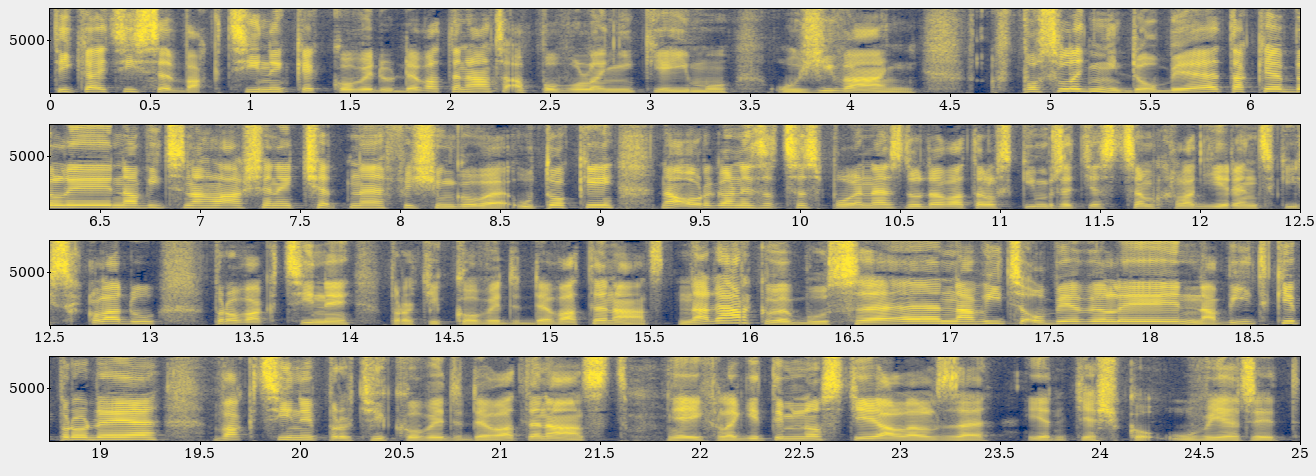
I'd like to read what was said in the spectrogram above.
týkající se vakcíny ke COVID-19 a povolení k jejímu užívání. V poslední době také byly navíc nahlášeny četné phishingové útoky na organizace organizace spojené s dodavatelským řetězcem chladírenských skladů pro vakcíny proti COVID-19. Na Dark Webu se navíc objevily nabídky prodeje vakcíny proti COVID-19. Jejich legitimnosti ale lze jen těžko uvěřit.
